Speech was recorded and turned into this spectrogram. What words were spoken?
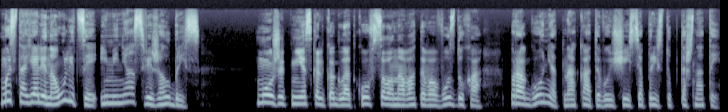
мы стояли на улице, и меня освежал бриз. Может, несколько глотков солоноватого воздуха прогонят накатывающийся приступ тошноты.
